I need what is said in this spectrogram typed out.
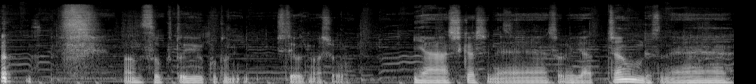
反則ということにしておきましょう。いやー、しかしね、それやっちゃうんですね。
